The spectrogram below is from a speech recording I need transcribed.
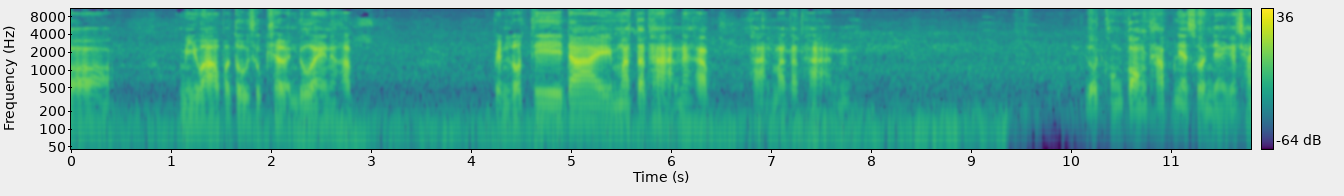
ก็มีวาล์วประตูฉุกเฉินด้วยนะครับ เป็นรถที่ได้มาตรฐานนะครับ ผ่านมาตรฐาน รถของกองทัพเนี่ยส่วนใหญ่จะใช้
